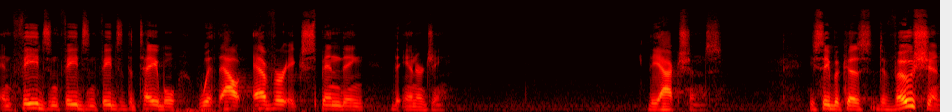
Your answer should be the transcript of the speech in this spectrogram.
and feeds and feeds and feeds at the table without ever expending the energy, the actions. You see, because devotion,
